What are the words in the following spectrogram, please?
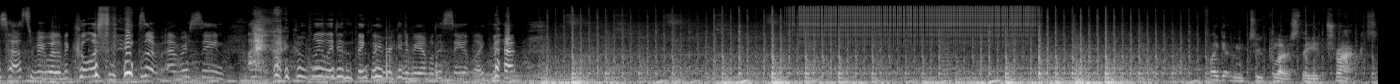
This has to be one of the coolest things I've ever seen. I, I completely didn't think we were going to be able to see it like that. If I get them too close, they attract.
